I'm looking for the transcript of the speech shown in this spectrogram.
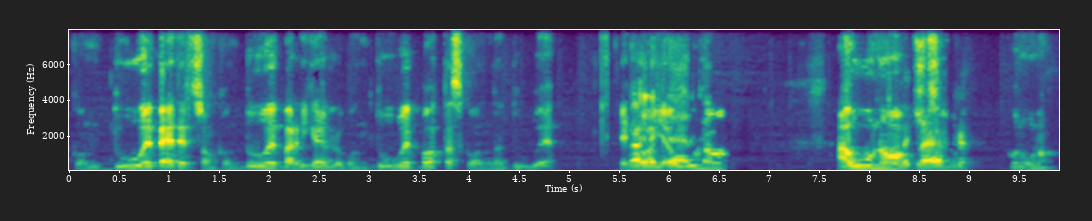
con due, Peterson con due, Barrichello con due, Bottas con due. E Beh, poi a uno, a uno Leclerc. con uno.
